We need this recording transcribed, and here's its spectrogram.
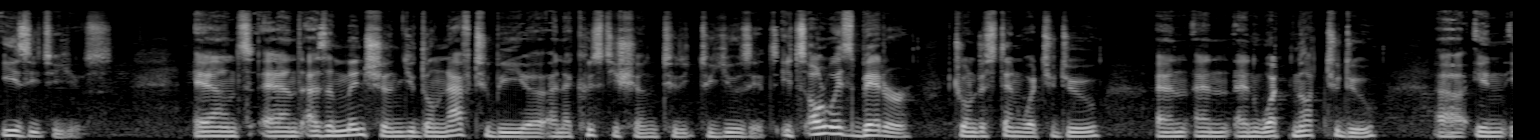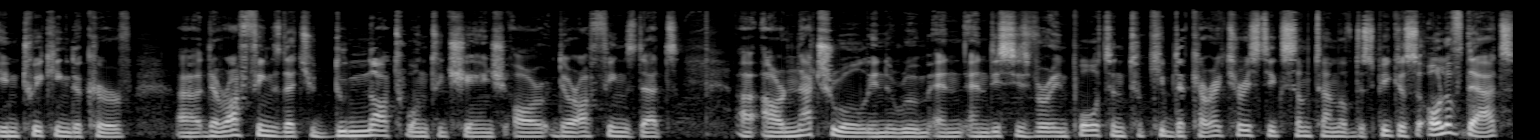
easy to use, and and as I mentioned, you don't have to be uh, an acoustician to to use it. It's always better to understand what to do and and and what not to do uh, in in tweaking the curve. Uh, there are things that you do not want to change, or there are things that uh, are natural in the room, and and this is very important to keep the characteristics sometime of the speaker. So all of that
